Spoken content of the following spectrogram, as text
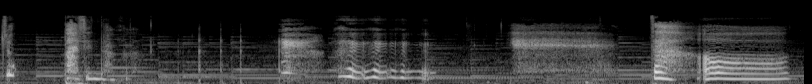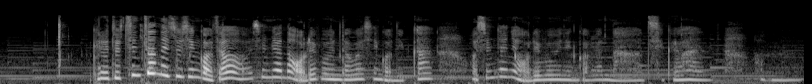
쭉 빠진다고. 자, 어, 그래도 칭찬해주신 거죠? 10년은 어려 보인다고 하신 거니까, 어, 10년이 어려 보이는 거면 나 지금 한, 음,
